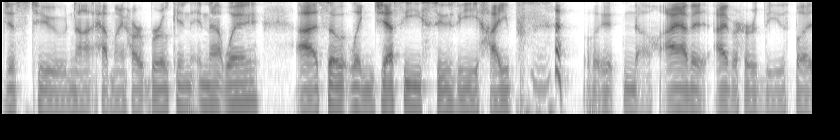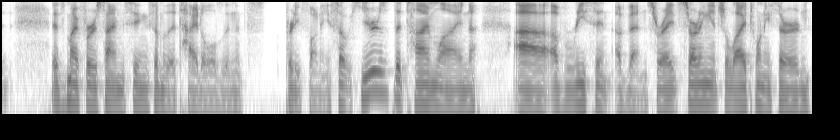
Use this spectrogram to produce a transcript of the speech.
just to not have my heart broken in that way. Uh, so like Jesse, Susie, hype. no, I haven't. I haven't heard these, but it's my first time seeing some of the titles, and it's pretty funny. So here's the timeline uh, of recent events. Right, starting at July 23rd.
